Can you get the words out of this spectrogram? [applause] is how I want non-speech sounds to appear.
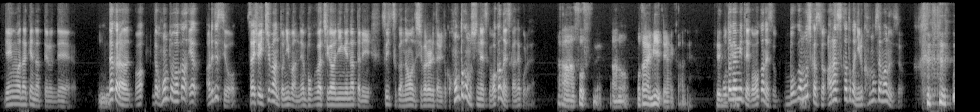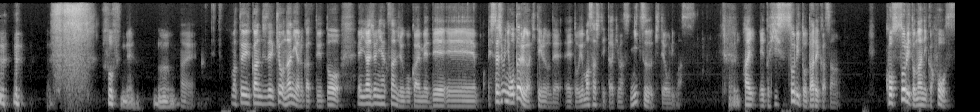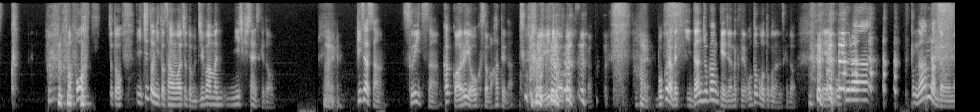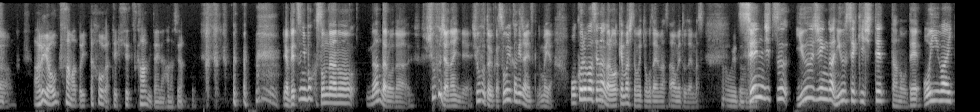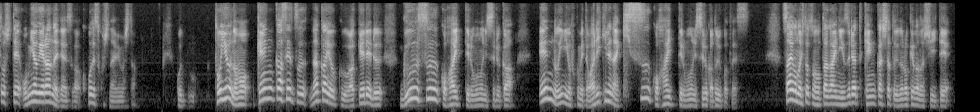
電話だけになってるんで、うんだから、わだから本当わかん、いや、あれですよ。最初1番と2番ね、僕が違う人間になったり、スイーツが縄で縛られたりとか、本当かもしれないですけど、わかんないですからね、これ。ああ、そうっすね。あの、お互い見えてないからね。お互い見見てないからわかんないですよ。僕がもしかするとアラスカとかにいる可能性もあるんですよ。[laughs] そうっすね。うん。はい。まあ、という感じで、今日何やるかっていうと、えーラジオ235回目で、えー久しぶりにお便りが来ているので、えっ、と、読まさせていただきます。2通来ております。はいはい。えっ、と、ひっそりと誰かさん。こっそりと何かフォース。[laughs] まあ、フォース、ちょっと、1と2と3はちょっと自分あんま認識したいんですけど、はい。ピザさん、スイーツさん、かっこあるいは奥様、はてな？[laughs] 意味がわかるんですか？はい。僕ら別に男女関係じゃなくて男男なんですけど、えー、オクラ、何なんだろうな。[laughs] あるいは奥様と言った方が適切か？みたいな話なんで。いや別に僕そんなあの、なんだろうな、主婦じゃないんで、主婦というかそういう関係じゃないんですけど、まあいいや、遅ればせながら分けましておめでとうございます。あ、おめでとうございます。先日、友人が入籍してたので、お祝いとしてお土産選んだじゃないですが、ここで少し悩みました。これというのも、喧嘩せず仲良く分けれる偶数個入ってるものにするか、円の意味を含めて割り切れない奇数個入ってるものにするかということです。最後の一つのお互いに譲り合って喧嘩したというのろけ話を敷いて、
